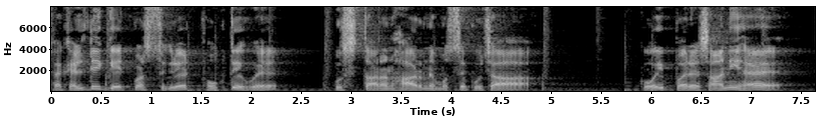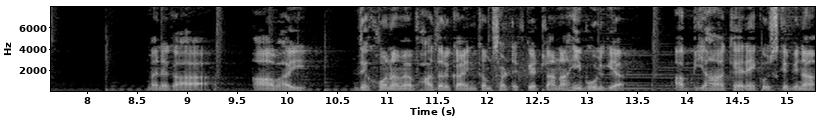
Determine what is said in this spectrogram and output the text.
फैकल्टी गेट पर सिगरेट फूंकते हुए उस तारनहार ने मुझसे पूछा, कोई परेशानी है? मैंने कहा हाँ भाई, देखो ना, मैं फादर का इनकम सर्टिफिकेट लाना ही भूल गया। अब यहाँ कह रहे हैं कि उसके बिना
